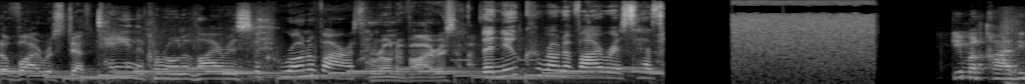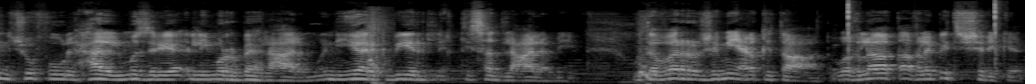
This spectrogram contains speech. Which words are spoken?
The virus death. contain the coronavirus. The coronavirus. Coronavirus. The new coronavirus has كما قاعدين تشوفوا الحالة المزرية اللي يمر بها العالم وانهيار كبير للاقتصاد العالمي وتضرر جميع القطاعات وإغلاق أغلبية الشركات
